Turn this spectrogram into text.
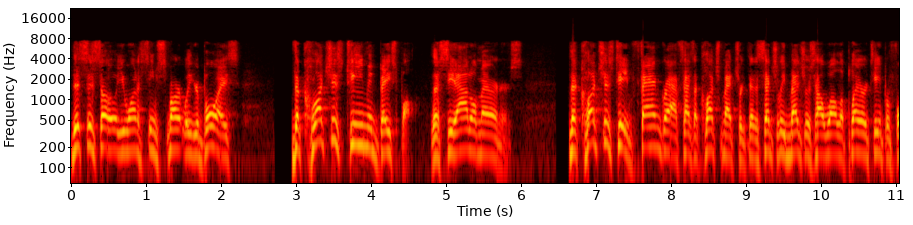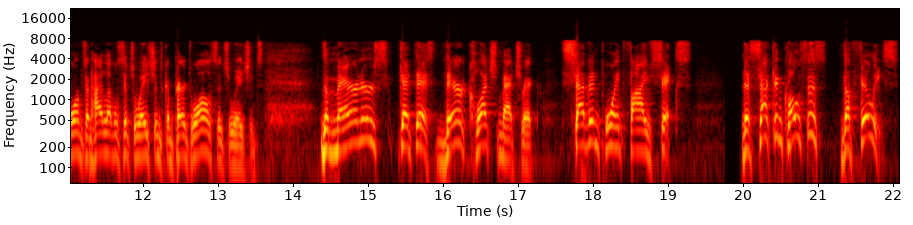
this is so you want to seem smart with your boys. The clutchest team in baseball, the Seattle Mariners. The clutches team, Fangraphs, has a clutch metric that essentially measures how well a player or team performs in high level situations compared to all situations. The Mariners, get this, their clutch metric, 7.56. The second closest, the Phillies,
